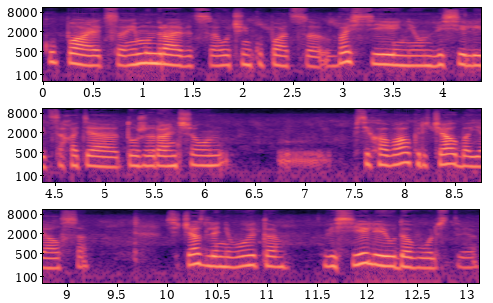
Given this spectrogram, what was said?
Купается, ему нравится очень купаться в бассейне, он веселится, хотя тоже раньше он психовал, кричал, боялся. Сейчас для него это веселье и удовольствие.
